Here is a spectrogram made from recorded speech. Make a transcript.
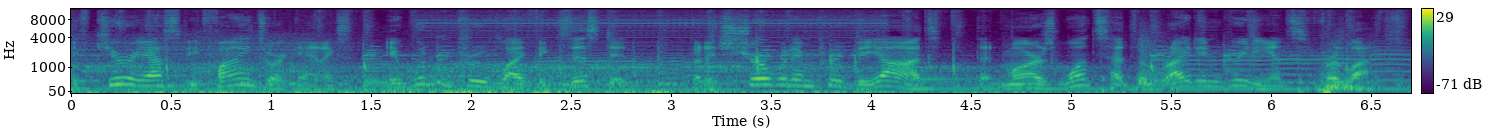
If Curiosity finds organics, it wouldn't prove life existed, but it sure would improve the odds that Mars once had the right ingredients for life.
